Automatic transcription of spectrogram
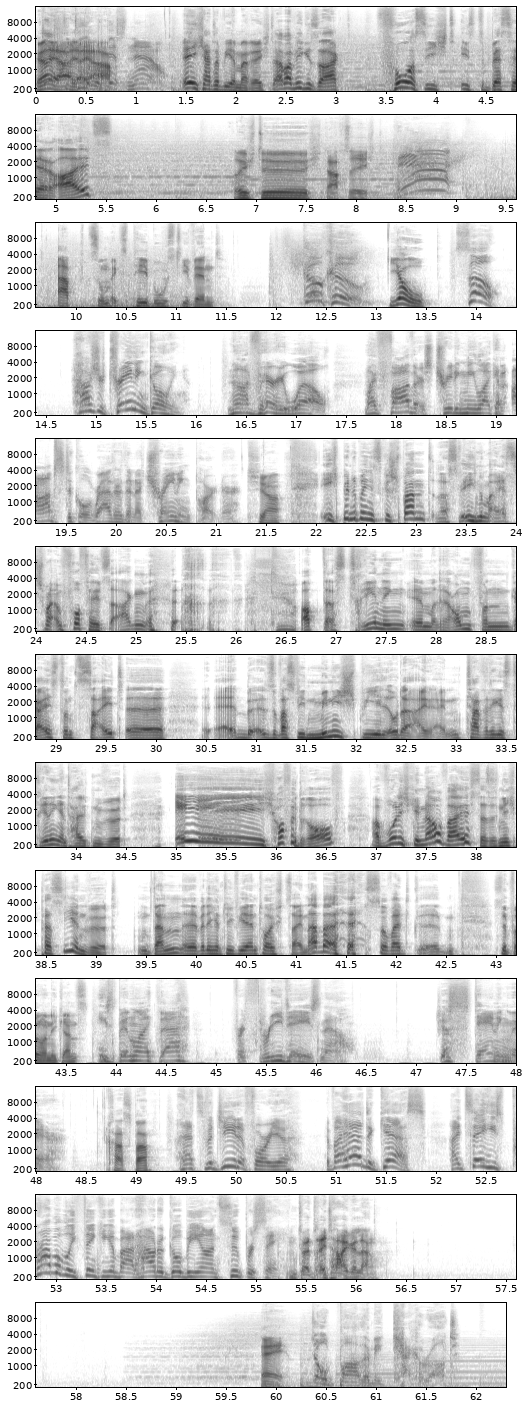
Ja, ja, ja, ja. Ich hatte wie immer recht. Aber wie gesagt, Vorsicht ist besser als... Richtig, Nachsicht. Ab zum XP-Boost-Event. Goku! Yo! So, how's your training going? Not very well. My father's treating me like an obstacle rather than a training partner. Tja, ich bin übrigens gespannt, das will ich nur mal erst schon mal im Vorfeld sagen, ob das Training im Raum von Geist und Zeit äh, äh, sowas wie ein Minispiel oder ein, ein tatsächliches Training enthalten wird. Ich hoffe drauf, obwohl ich genau weiß, dass es nicht passieren wird. Und dann äh, werde ich natürlich wieder enttäuscht sein. Aber soweit äh, sind wir noch nicht ganz. He's been like that for three days now. Just standing there. Krass. That's Vegeta for you. If I had to guess, I'd say he's probably thinking about how to go beyond Super Saiyan. Und zwar drei Tage lang. Ey. Don't bother me, Kakarot.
